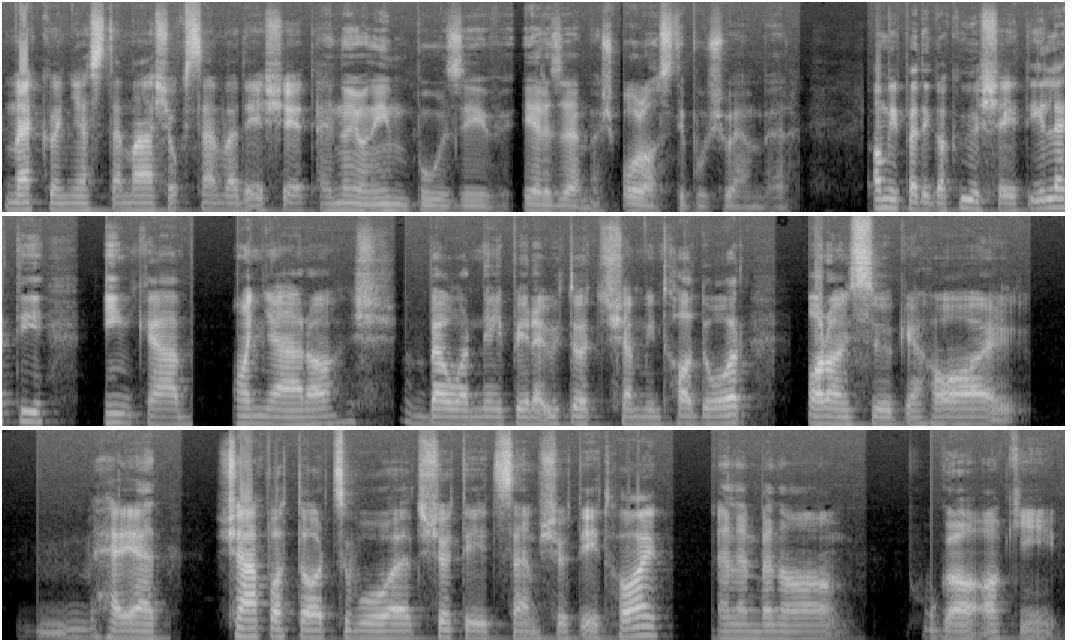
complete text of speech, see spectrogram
megkönnyezte mások szenvedését. Egy nagyon impulzív, érzelmes, olasz típusú ember. Ami pedig a külsejét illeti, inkább anyjára és Beor népére ütött, semmint Hador, aranyszőke haj helyett sápadtarcú volt, sötét szem, sötét haj, ellenben a huga, aki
